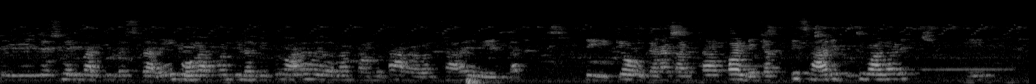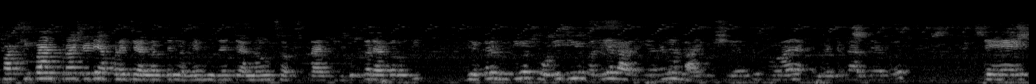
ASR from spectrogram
ਤੇ ਜਸ਼ਨ ਮੇਰੀ ਬਾਕੀ ਦੱਸ ਕਰ ਰਹੀ ਹੁਣ ਆਪਾਂ ਜਿਹੜਾ ਦੇ ਬਾਹਰ ਵਾਲਾ ਕੰਮ ਧਾਰਾਂ ਵਾਲਾ ਸਾਰਾ ਨਿਬੇੜ ਦਾ ਤੇ ਘਿਓ ਵਗੈਰਾ ਕਰਤਾ ਭਾਂਡੇ ਚੱਕ ਤੇ ਸਾਰੇ ਦੁੱਧ ਬਾਲ ਨੇ ਤੇ ਬਾਕੀ ਭੈਣ ਭਰਾ ਜਿਹੜੇ ਆਪਣੇ ਚੈਨਲ ਤੇ ਨਵੇਂ ਹੁੰਦੇ ਚੈਨਲ ਨੂੰ ਸਬਸਕ੍ਰਾਈਬ ਜ਼ਰੂਰ ਕਰਿਆ ਕਰੋ ਜੀ। ਜੇਕਰ ਵੀਡੀਓ ਥੋੜੀ ਜਿਹੀ ਵਧੀਆ ਲੱਗਦੀ ਹੈ ਨਾ ਲਾਈਕ ਸ਼ੇਅਰ ਤੇ ਸੋਹਣਾ ਜਿਹਾ ਕਮੈਂਟ ਕਰ ਦਿਆ ਕਰੋ ਤੇ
